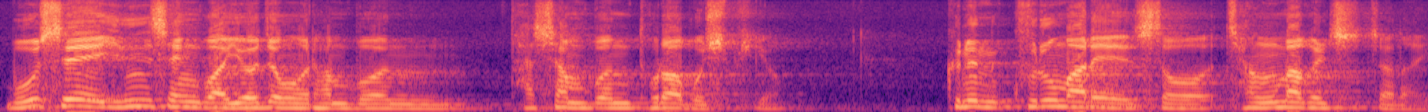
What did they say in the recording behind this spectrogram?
모세의 인생과 여정을 한번 다시 한번 돌아보십시오. 그는 구름 아래에서 장막을 짓잖아요.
